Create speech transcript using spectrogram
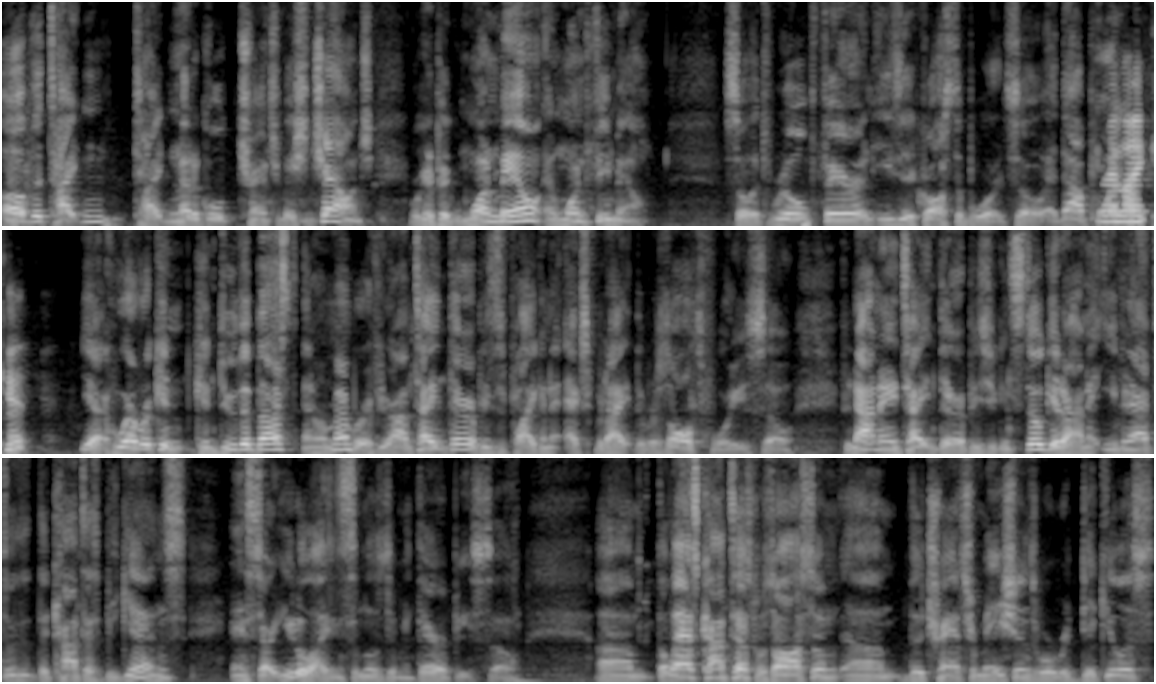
of the Titan Titan Medical Transformation Challenge. We're gonna pick one male and one female. So it's real fair and easy across the board. So at that point, I like it. yeah, whoever can can do the best. And remember, if you're on Titan therapies, it's probably going to expedite the results for you. So if you're not in any Titan therapies, you can still get on it even after the, the contest begins and start utilizing some of those different therapies. So um, the last contest was awesome. Um, the transformations were ridiculous.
